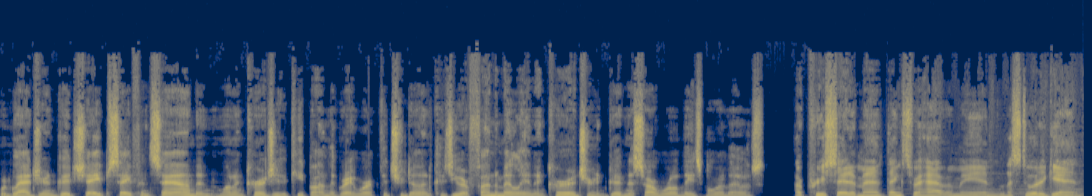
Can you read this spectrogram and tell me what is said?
We're glad you're in good shape, safe and sound, and want to encourage you to keep on the great work that you're doing because you are fundamentally an encourager and goodness. Our world needs more of those. I appreciate it, man. Thanks for having me, and let's do it again.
